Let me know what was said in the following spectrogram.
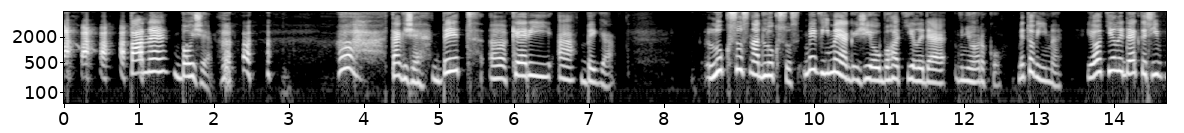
Pane bože. Takže byt, uh, Kerry a Biga. Luxus nad luxus. My víme, jak žijou bohatí lidé v New Yorku. My to víme. Jo, ti lidé, kteří,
